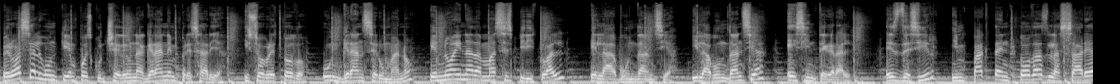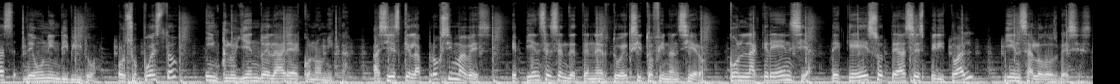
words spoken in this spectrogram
Pero hace algún tiempo escuché de una gran empresaria y sobre todo un gran ser humano que no hay nada más espiritual que la abundancia. Y la abundancia es integral, es decir, impacta en todas las áreas de un individuo. Por supuesto, incluyendo el área económica. Así es que la próxima vez que pienses en detener tu éxito financiero con la creencia de que eso te hace espiritual, piénsalo dos veces.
